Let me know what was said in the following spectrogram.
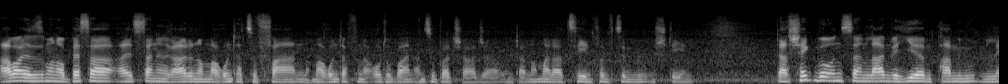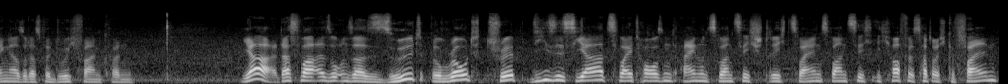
Aber das ist immer noch besser, als dann in Rade noch mal runterzufahren, noch mal runter von der Autobahn an Supercharger und dann noch mal da 10, 15 Minuten stehen. Das schenken wir uns, dann laden wir hier ein paar Minuten länger, sodass wir durchfahren können. Ja, das war also unser Sylt Road Trip dieses Jahr 2021-22. Ich hoffe, es hat euch gefallen.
